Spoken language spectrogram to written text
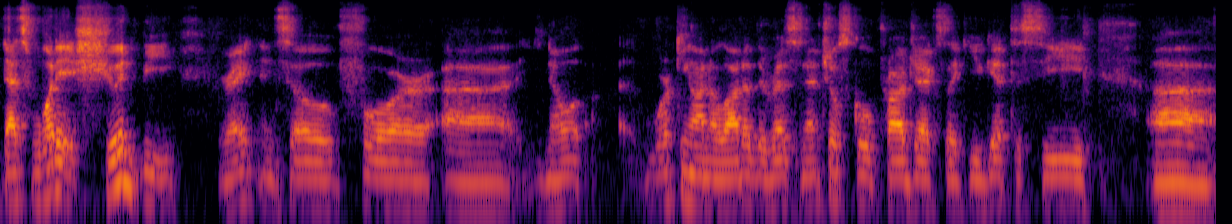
that's what it should be right? And so for uh you know working on a lot of the residential school projects like you get to see uh,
